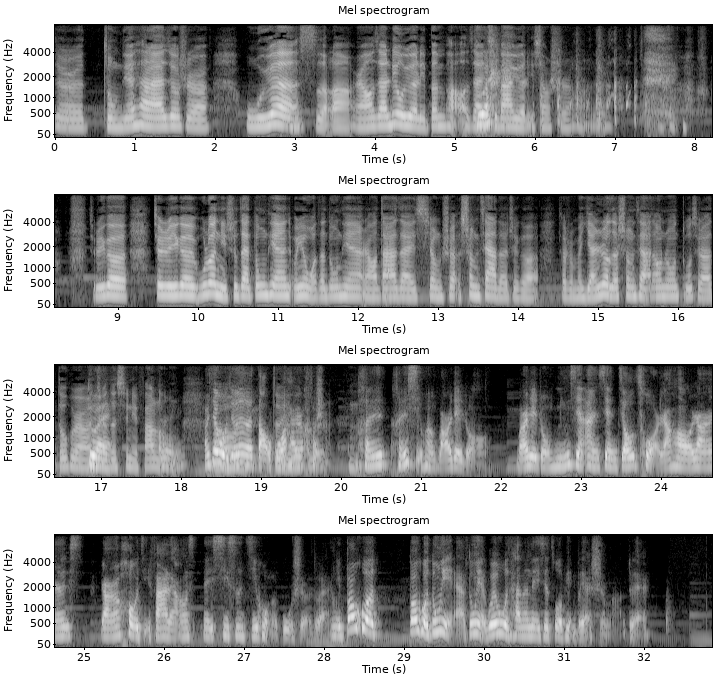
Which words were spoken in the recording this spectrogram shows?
就是总结下来就是。五月死了，然后在六月里奔跑，在七八月里消失啊，就是一个，就是一个，无论你是在冬天，因为我在冬天，然后大家在盛盛盛夏的这个叫什么炎热的盛夏当中读起来，都会让人觉得心里发冷。而且我觉得岛国还是很很很喜欢玩这种玩这种明线暗线交错，然后让人让人后脊发凉、那细思极恐的故事。对你，包括包括东野东野圭吾他的那些作品不也是吗？对。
